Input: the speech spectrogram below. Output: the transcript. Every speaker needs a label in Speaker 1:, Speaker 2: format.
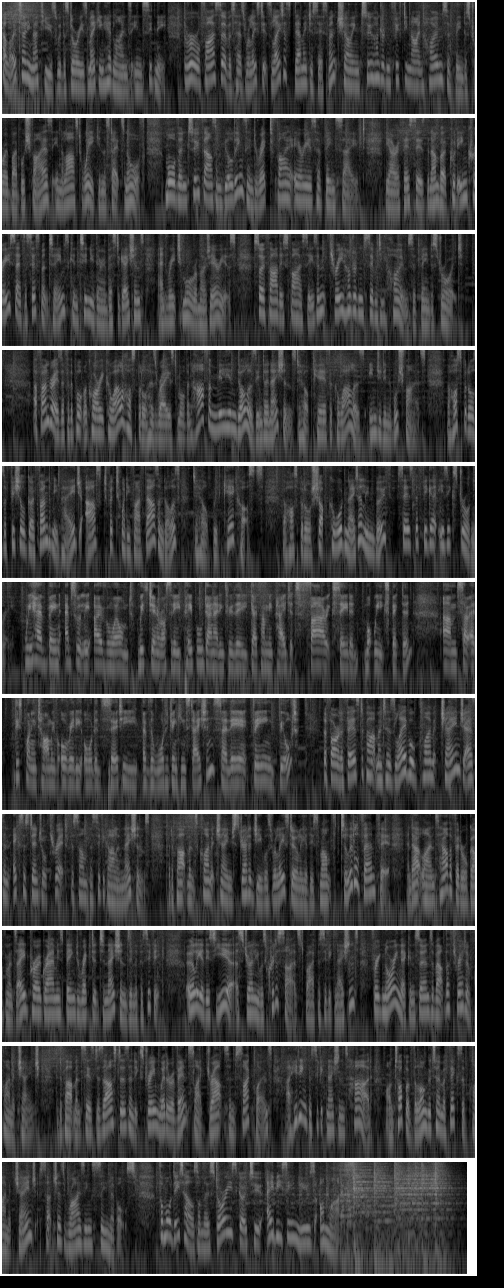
Speaker 1: Hello, Tony Matthews with the stories making headlines in Sydney. The Rural Fire Service has released its latest damage assessment showing 259 homes have been destroyed by bushfires in the last week in the state's north. More than 2,000 buildings in direct fire areas have been saved. The RFS says the number could increase as assessment teams continue their investigations and reach more remote areas. So far this fire season, 370 homes have been destroyed. A fundraiser for the Port Macquarie Koala Hospital has raised more than half a million dollars in donations to help care for koalas injured in the bushfires. The hospital's official GoFundMe page asked for $25,000 to help with care costs. The hospital shop coordinator, Lynn Booth, says the figure is extraordinary.
Speaker 2: We have been absolutely overwhelmed with generosity. People donating through the GoFundMe page, it's far exceeded what we expected. Um, so at this point in time, we've already ordered 30 of the water drinking stations, so they're being built.
Speaker 1: The Foreign Affairs Department has labelled climate change as an existential threat for some Pacific Island nations. The department's climate change strategy was released earlier this month to little fanfare and outlines how the federal government's aid program is being directed to nations in the Pacific. Earlier this year, Australia was criticised by Pacific nations for ignoring their concerns about the threat of climate change. The department says disasters and extreme weather events like droughts and cyclones are hitting Pacific nations hard on top top of the longer term effects of climate change, such as rising sea levels. For more details on those stories, go to ABC News Online.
